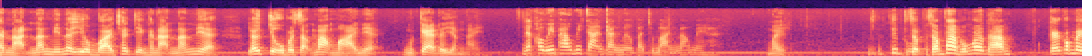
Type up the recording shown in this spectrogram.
ขนาดนั้น มีนโยบายชัดเจนขนาดนั้นเนี่ย แล้วเจออุปสรรคมากมายเนี่ยมันแก้ได้ยังไง แล้วเขาวิพากษ์วิจารณ์การเมืองปัจจุบันบ้างไหมคะ ไม่ที่สัมสัมภาษณ์ผมก็ถาม แกก็ไม่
